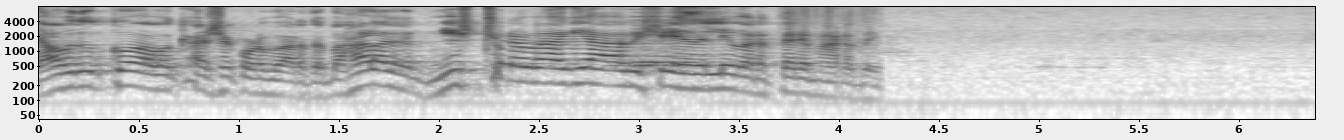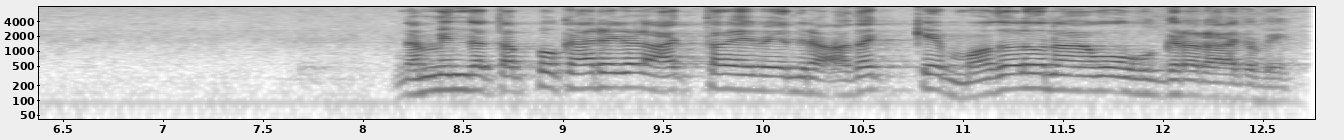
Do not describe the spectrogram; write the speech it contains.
ಯಾವುದಕ್ಕೂ ಅವಕಾಶ ಕೊಡಬಾರ್ದು. ಬಹಳ ನಿಷ್ಠುರವಾಗಿ ಆ ವಿಷಯದಲ್ಲಿ ವರ್ತನೆ ಮಾಡಬೇಕು. ನಮ್ಮಿಂದ ತಪ್ಪು ಕಾರ್ಯಗಳು ಆಗ್ತಾ ಇವೆ ಅಂದರೆ ಅದಕ್ಕೆ ಮೊದಲು ನಾವು ಉಗ್ರರಾಗಬೇಕು.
